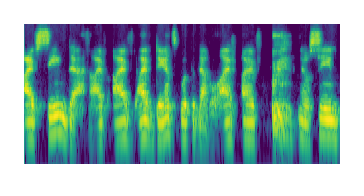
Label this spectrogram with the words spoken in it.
I've seen death. I've, I've, I've danced with the devil. I've, I've, you know, seen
